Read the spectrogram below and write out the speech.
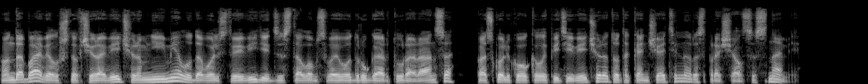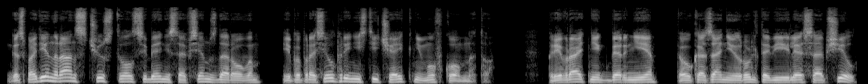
Он добавил, что вчера вечером не имел удовольствия видеть за столом своего друга Артура Ранса, поскольку около пяти вечера тот окончательно распрощался с нами. Господин Ранс чувствовал себя не совсем здоровым и попросил принести чай к нему в комнату. Привратник Бернье по указанию Рультавиля сообщил,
